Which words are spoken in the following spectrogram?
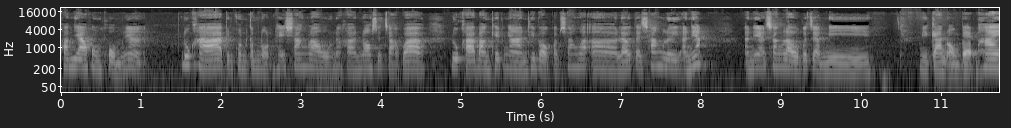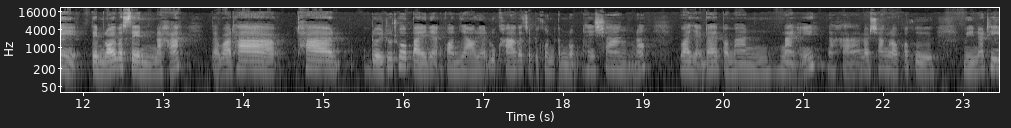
ความยาวของผมเนี่ยลูกค้าเป็นคนกำหนดให้ช่างเรานะคะ นอกจากว่าลูกค้าบางเคสงานที่บอกกับช่างว่าอ่าแล้วแต่ช่างเลยอันเนี้ย อันนี้ช่างเราก็จะมีมีการออกแบบให้เต็มร้อยเปอร์เซ็นต์นะคะ แต่ว่าถ้าถ้าโดยทั่ว ๆ ไปเนี่ยความยาวเนี่ยลูกค้าก็จะเป็นคนกำหนดให้ช่างเนาะว่าอยากได้ประมาณไหนนะคะ แล้วช่างเราก็คือมีหน้าที่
